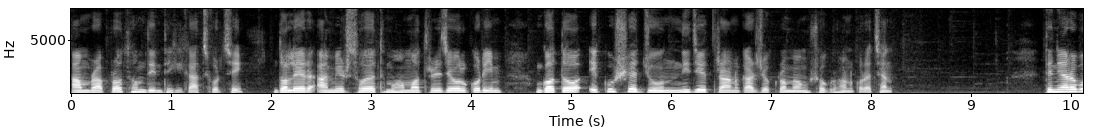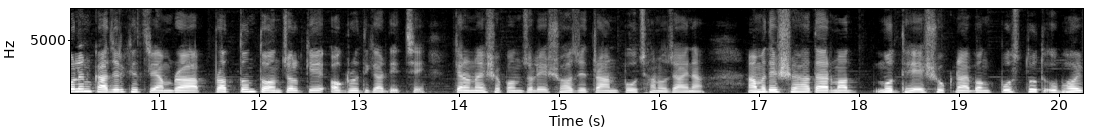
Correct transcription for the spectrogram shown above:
আমরা প্রথম দিন থেকে কাজ করছি। দলের আমির সৈয়দ মোহাম্মদ রেজাউল করিম গত একুশে জুন নিজে ত্রাণ কার্যক্রমে অংশগ্রহণ করেছেন। তিনি আরও বলেন, কাজের ক্ষেত্রে আমরা প্রত্যন্ত অঞ্চলকে অগ্রাধিকার দিচ্ছি, কেননা এসব অঞ্চলে সহজে ত্রাণ পৌঁছানো যায় না। আমাদের সহায়তার মধ্যে শুকনা এবং প্রস্তুত উভয়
